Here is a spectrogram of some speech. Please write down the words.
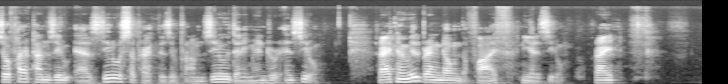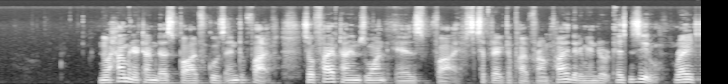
so 5 times 0 is 0 subtract the 0 from 0 the remainder is 0 right now we'll bring down the 5 near 0 right now how many times does 5 goes into 5? So 5 times 1 is 5. Subtract the 5 from 5, the remainder is 0, right?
